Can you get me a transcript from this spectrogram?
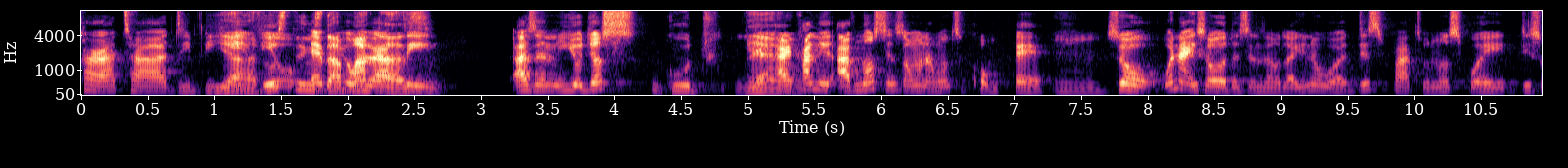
character, the behavior, Yeah, those things every that other matters. thing. As in, you're just good. Yeah. Mm. I can't. I've not seen someone I want to compare. So when I saw all these things, I was like, you know what? This part will not spoil this,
